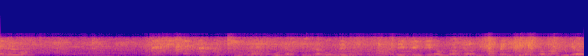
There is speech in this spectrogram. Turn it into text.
Tenemos una cita noche. Una cita donde una trampa peligrosa también.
